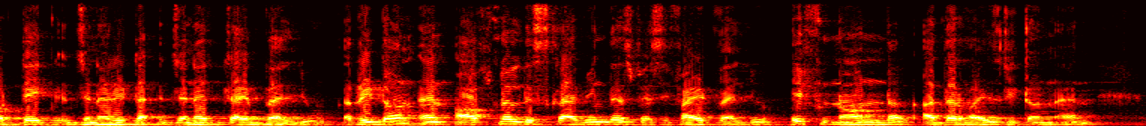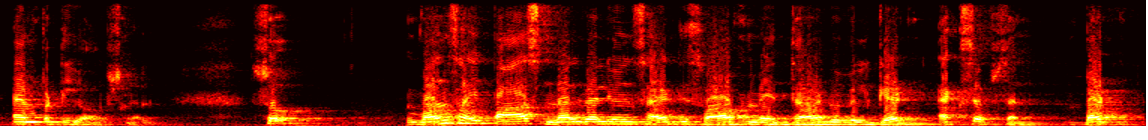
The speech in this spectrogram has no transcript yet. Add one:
uh, take generic generic type value return an optional describing the specified value if non null otherwise return an empty optional so once I pass null value inside this of method we will get exception. But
